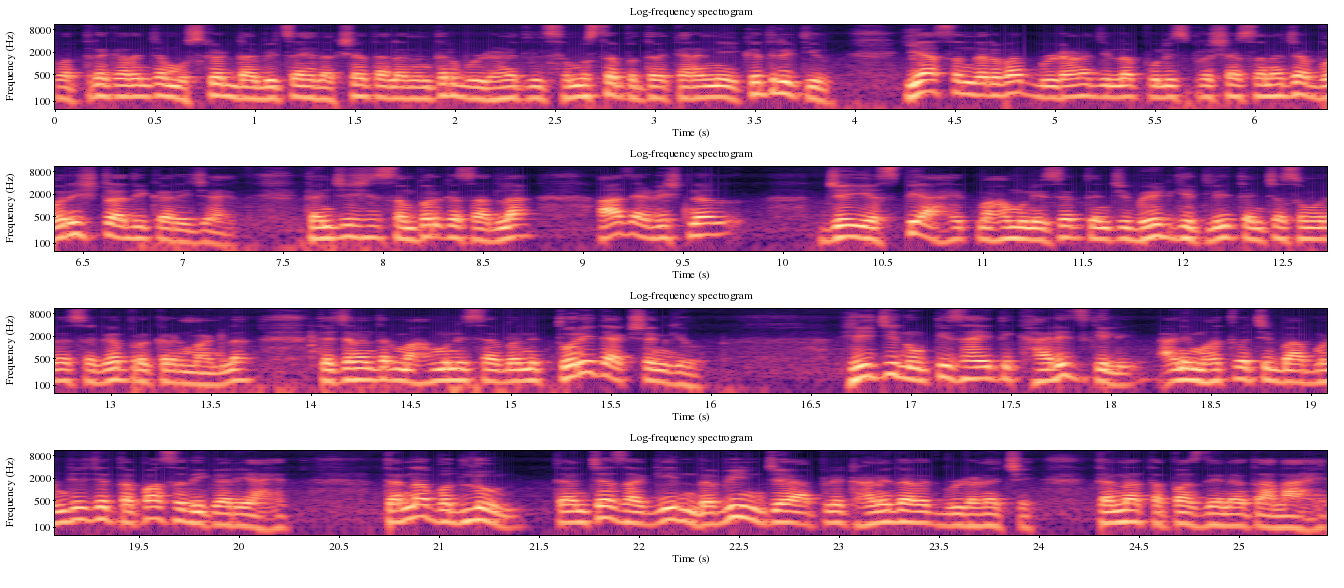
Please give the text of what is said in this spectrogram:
पत्रकारांच्या मुस्कट दाबीचा हे लक्षात आल्यानंतर बुलढाण्यातील समस्त पत्रकारांनी एकत्रित येऊन या संदर्भात बुलढाणा जिल्हा पोलीस प्रशासनाच्या वरिष्ठ अधिकारी जे आहेत त्यांच्याशी संपर्क साधला. आज ॲडिशनल जे एस पी आहेत महामुनी साहेब त्यांची भेट घेतली. त्यांच्यासमोर हे सगळं प्रकरण मांडलं. त्याच्यानंतर महामुनी साहेबांनी त्वरित ॲक्शन घेऊन ही जी नोटीस आहे ती खारीज केली आणि महत्त्वाची बाब म्हणजे जे तपास अधिकारी आहेत त्यांना बदलून त्यांच्या जागी नवीन जे आपले ठाणेदार आहेत बुलढाण्याचे त्यांना तपास देण्यात आला आहे.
